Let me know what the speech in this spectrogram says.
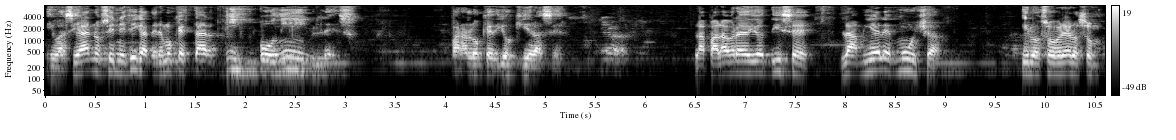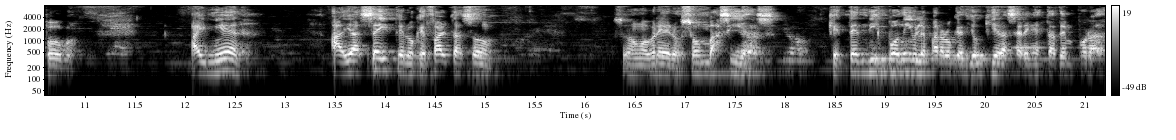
Y vaciar no significa tenemos que estar disponibles para lo que Dios quiere hacer. La palabra de Dios dice, la miel es mucha y los obreros son pocos. Hay miel, hay aceite, lo que falta son, son obreros, son vacías, que estén disponibles para lo que Dios quiere hacer en esta temporada.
